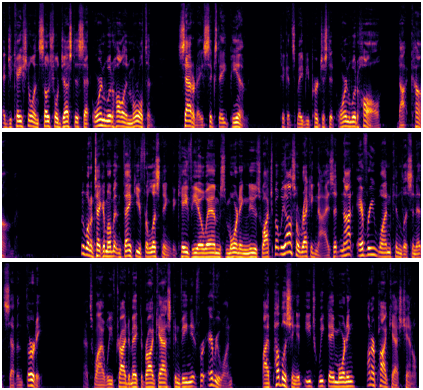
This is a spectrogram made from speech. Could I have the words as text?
educational, and social justice at Orenwood Hall in Morrilton, Saturday, 6 to 8 p.m. Tickets may be purchased at orenwoodhall.com. We want to take a moment and thank you for listening to KVOM's Morning News Watch, but we also recognize that not everyone can listen at 7:30. That's why we've tried to make the broadcast convenient for everyone by publishing it each weekday morning on our podcast channel.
